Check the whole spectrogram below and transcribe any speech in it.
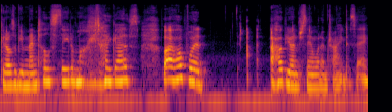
could also be a mental state of mind, I guess. But I hope what I hope you understand what I'm trying to say.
